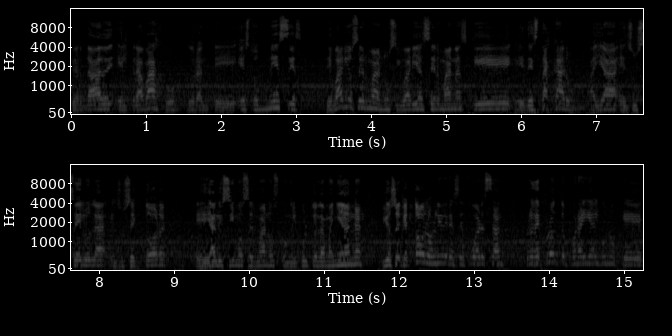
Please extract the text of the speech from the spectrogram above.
¿verdad?, el trabajo durante estos meses varios hermanos y varias hermanas que eh, destacaron allá en su célula, en su sector, eh, ya lo hicimos, hermanos, con el culto de la mañana. Yo sé que todos los líderes se esfuerzan, pero de pronto por ahí hay alguno que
